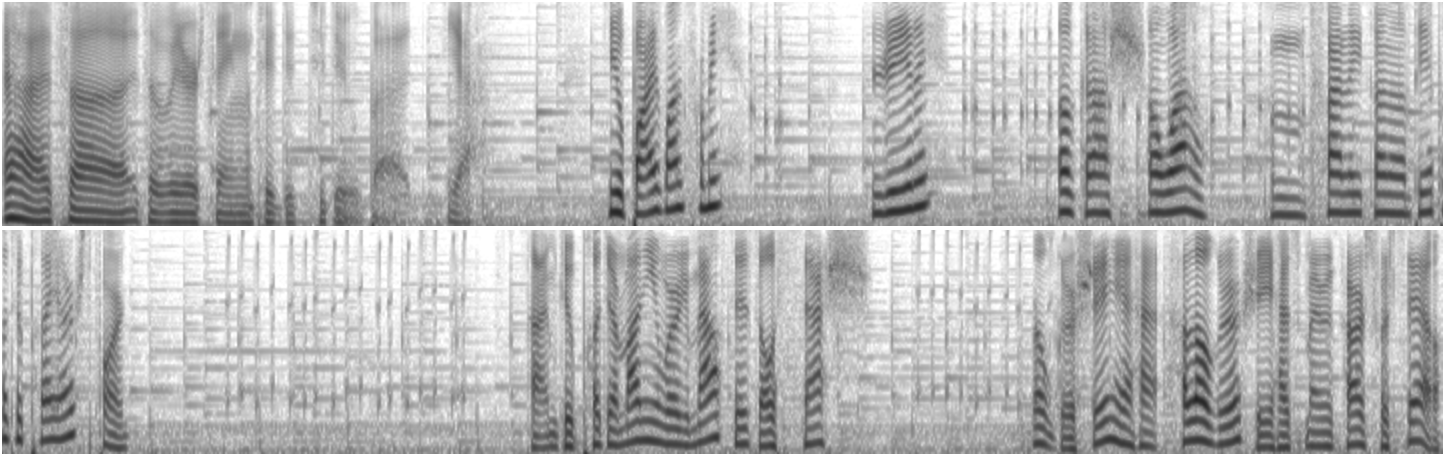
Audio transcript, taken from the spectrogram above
Yeah, it's a it's a weird thing to do, to do, but yeah. You buy one for me? Really? Oh gosh, oh wow. I'm finally gonna be able to play Earthborn. Time to put your money where your mouth is, oh old stash. Hello, Gershi. Ha Hello, Gershi has many cards for sale.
